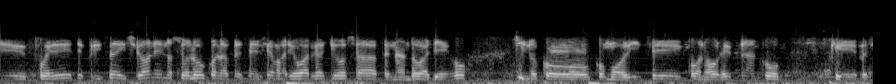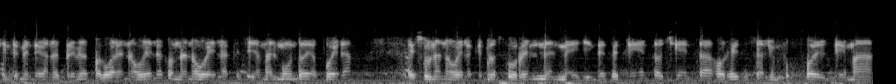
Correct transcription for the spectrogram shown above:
eh, fue de, de Prisa Ediciones, no solo con la presencia de Mario Vargas Llosa, Fernando Vallejo, sino co- como dice con Jorge Franco, que recientemente ganó el premio Alfaguara novela, con una novela que se llama El Mundo de Afuera. Es una novela que transcurre en el Medellín de 70, 80. Jorge se sale un poco del tema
